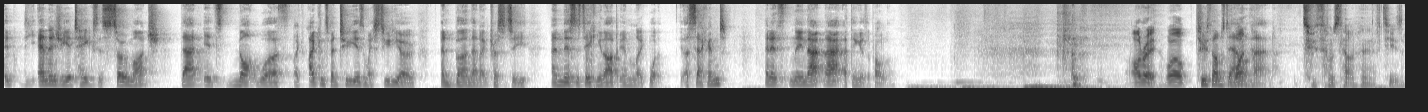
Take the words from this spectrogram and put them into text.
it the energy it takes is so much that it's not worth like I can spend two years in my studio and burn that electricity, and this is taking it up in like what a second, and it's I mean that that I think is a problem. All right. Well, Two thumbs down One- on that. two thumbs down on NFTs.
